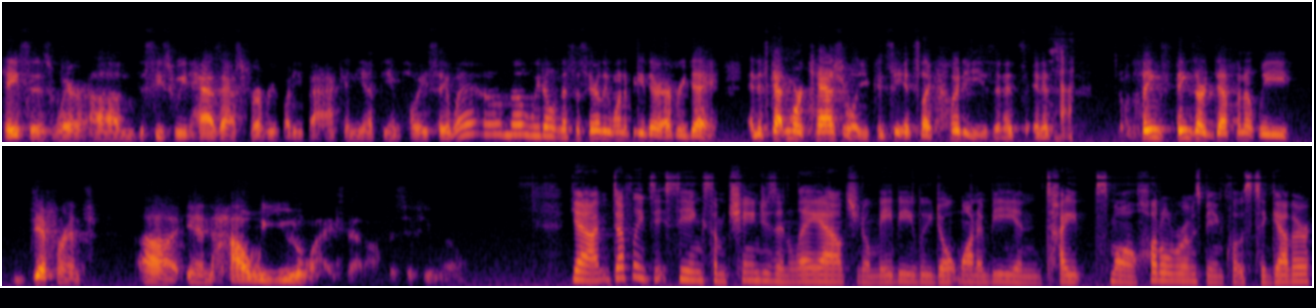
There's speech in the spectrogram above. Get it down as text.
cases where um, the C-suite has asked for everybody back, and yet the employees say, "Well, no, we don't necessarily want to be there every day." And it's gotten more casual. You can see it's like hoodies, and it's and it's yeah. so things things are definitely different uh, in how we utilize that office, if you will. Yeah, I'm definitely seeing some changes in layouts. You know, maybe we don't want to be in tight, small huddle rooms being close together.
